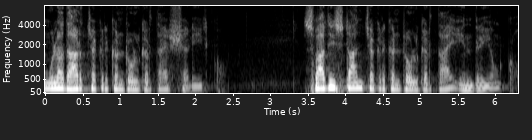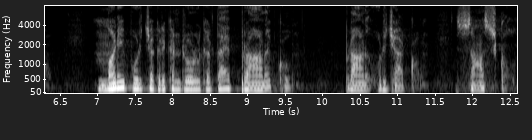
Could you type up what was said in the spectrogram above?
मूलाधार चक्र कंट्रोल करता है शरीर को। स्वादिष्टान चक्र कंट्रोल करता है इंद्रियों को। मणिपुर चक्र कंट्रोल करता है प्राण को, प्राण ऊर्जा को, सांस को।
